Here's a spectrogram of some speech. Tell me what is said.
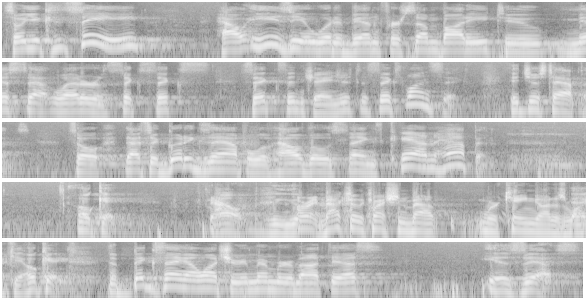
So you can see how easy it would have been for somebody to miss that letter in 666 and change it to 616. It just happens. So that's a good example of how those things can happen. Okay. Now, all right, back to the question about where Cain got his wife. Okay, okay. The big thing I want you to remember about this is this.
